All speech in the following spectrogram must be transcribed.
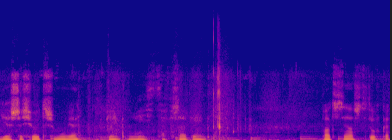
Jeszcze się utrzymuje. Piękne miejsce, przepiękne. Patrzcie na szczytówkę.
